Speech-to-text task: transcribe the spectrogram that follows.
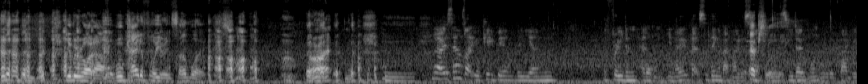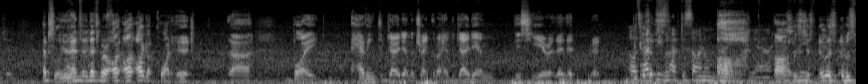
You'll be right, after. We'll cater for you in some way. All right. No, it sounds like you're keeping the um, the freedom element. You know, that's the thing about motorcycling. Absolutely. is You don't want all the baggage of. Absolutely. Yeah. That's, that's where I, I, I got quite hurt uh, by having to go down the track that I had to go down this year. It, it, it, it- Oh, to have people have to sign on. Oh, yeah. oh, it was just, it was, it was,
